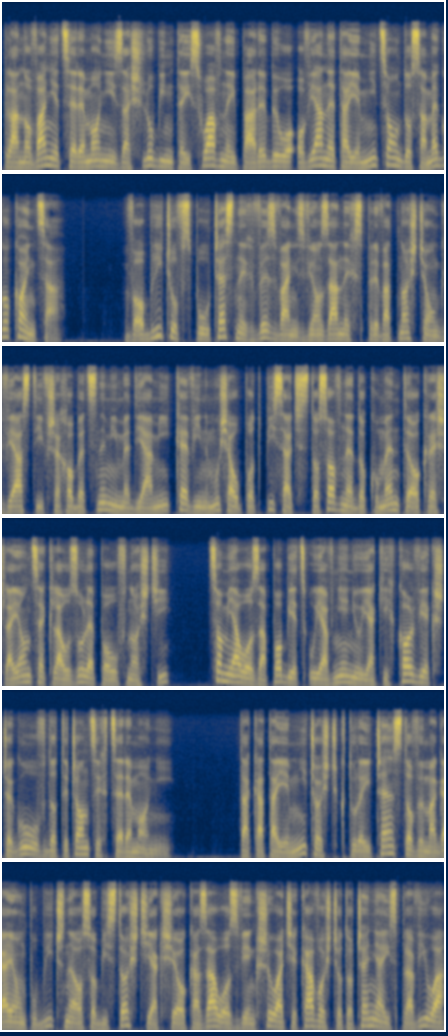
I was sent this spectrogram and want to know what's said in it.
Planowanie ceremonii zaślubin tej sławnej pary było owiane tajemnicą do samego końca. W obliczu współczesnych wyzwań związanych z prywatnością gwiazd i wszechobecnymi mediami, Kevin musiał podpisać stosowne dokumenty określające klauzule poufności, co miało zapobiec ujawnieniu jakichkolwiek szczegółów dotyczących ceremonii. Taka tajemniczość, której często wymagają publiczne osobistości, jak się okazało, zwiększyła ciekawość otoczenia i sprawiła,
